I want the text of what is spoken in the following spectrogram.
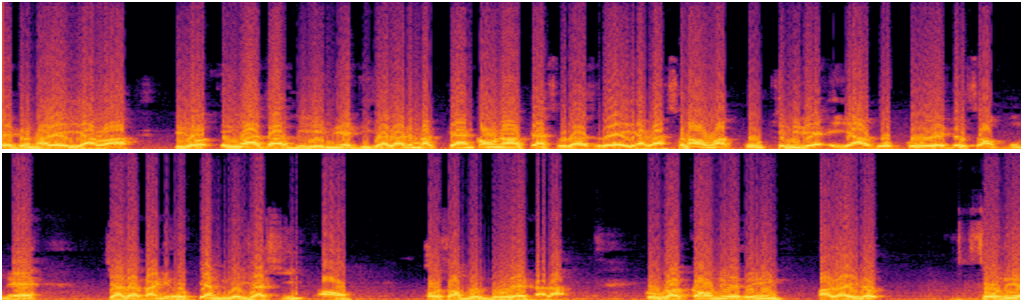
တိုက်တွန်းထားတဲ့အရာပါ ပြီးတော့အင်္ဂါသားမိတွေနဲ့ဒီကလာထဲမှာကံကောင်းလားကံဆိုးလားဆိုတဲ့အရာကဆွမ်းအောင်ကကိုဖြစ်နေတဲ့အရာကိုကိုယ့်ရဲ့လှုပ်ဆောင်မှုနဲ့ရတဲ့ပိုင်းတွေကိုပြန်ပြီးတော့ရရှိအောင်ပေါ်ဆောင်ဖို့လိုတဲ့ကာလကိုကကောင်းနေရဆိုရင်ဘာသာရေးလို့စိုးနေရ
